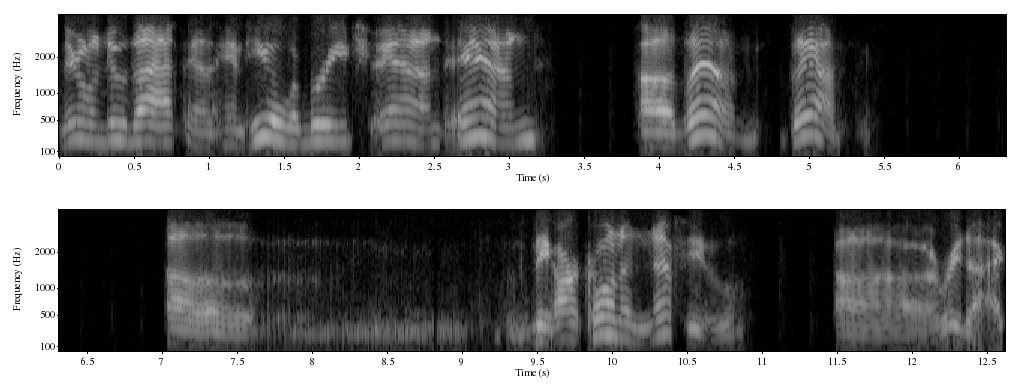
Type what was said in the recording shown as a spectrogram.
they're going to do that and, and heal the breach, and and uh, then then uh, the Harkonnen nephew uh, Ridak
